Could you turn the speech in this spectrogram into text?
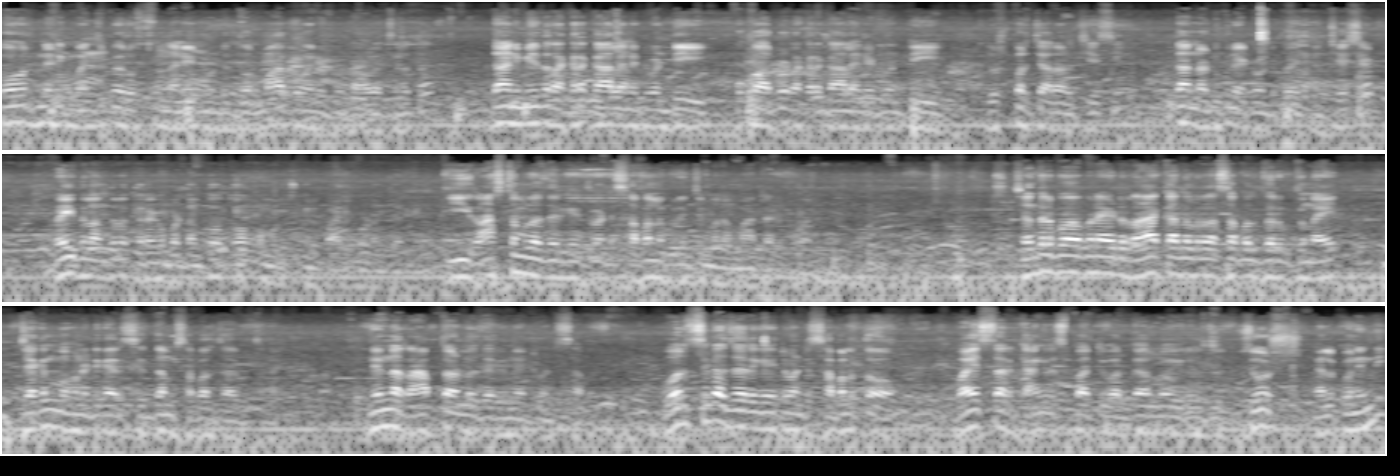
గవర్నర్కి మంచి పేరు వస్తుంది అనేటువంటి దుర్మార్గమైనటువంటి ఆలోచనతో దాని మీద రకరకాలైనటువంటి పుకార్లు రకరకాలైనటువంటి దుష్ప్రచారాలు చేసి దాన్ని అడ్డుకునేటువంటి ప్రయత్నం చేసి రైతులందరూ తిరగబడడంతో తోక ముడుచుకుని పారిపోవడం జరిగింది. ఈ రాష్ట్రంలో జరిగేటువంటి సభల గురించి మనం మాట్లాడుకోవాలి. చంద్రబాబు నాయుడు రా కదలరా సభలు జరుగుతున్నాయి. జగన్మోహన్ రెడ్డి గారి సిద్ధం సభలు జరుగుతున్నాయి. నిన్న రాప్తాడులో జరిగినటువంటి సభ. వరుసగా జరిగేటువంటి సభలతో వైఎస్ఆర్ కాంగ్రెస్ పార్టీ వర్గాల్లో ఈరోజు జోష్ నెలకొనింది.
